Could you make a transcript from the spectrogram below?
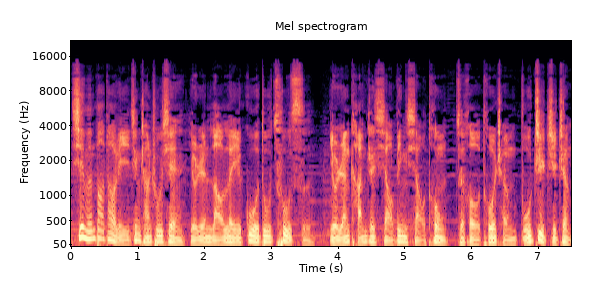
新闻报道里经常出现有人劳累过度猝死，有人扛着小病小痛，最后拖成不治之症。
